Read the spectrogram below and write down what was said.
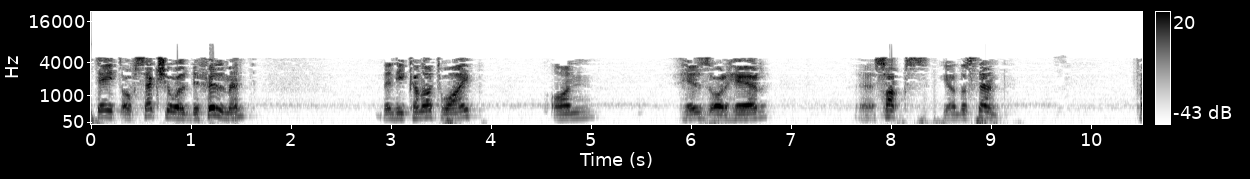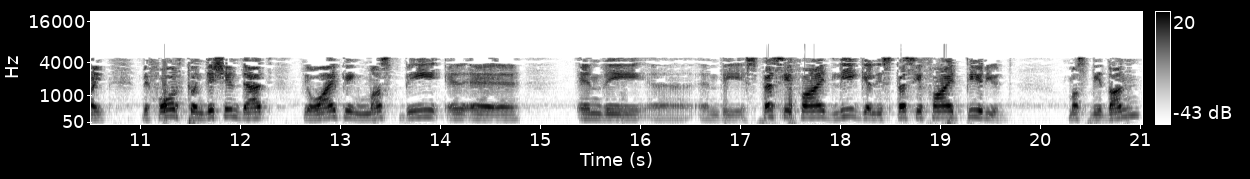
state of sexual defilement, then he cannot wipe on his or her uh, socks. You understand? Fine. The fourth condition that the wiping must be in, uh, in the uh, in the specified, legally specified period, must be done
